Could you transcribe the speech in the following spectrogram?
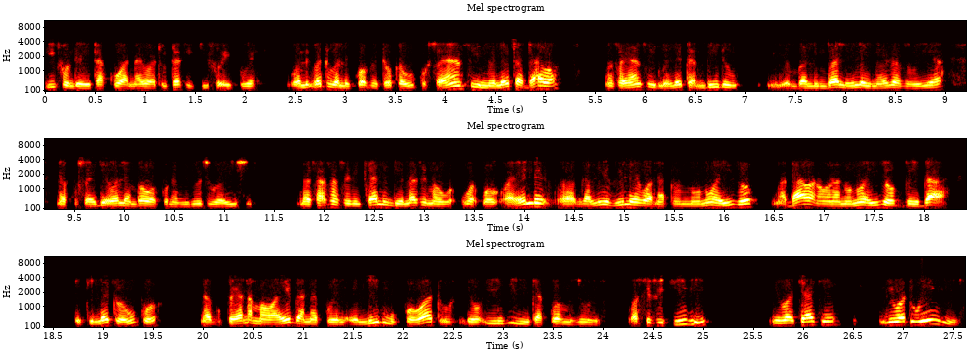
kifo ndio itakuwa na hatutaki kifo ikue. Watu walikuwa wametoka huko, sayansi imeleta dawa na sayansi imeleta mbinu mbalimbali ile inaweza zuia na kusaidia wale ambao wako na virusi waishi. Na sasa serikali ndio lazima wa, wa, wa, waende waangalie vile wanatununua hizo madawa na wananunua hizo bidhaa ikiletwa huko na kupeana mawaidha na elimu kwa watu, ndio nchi itakuwa mzuri. Wasifikiri ni wachache, ni watu wengi.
